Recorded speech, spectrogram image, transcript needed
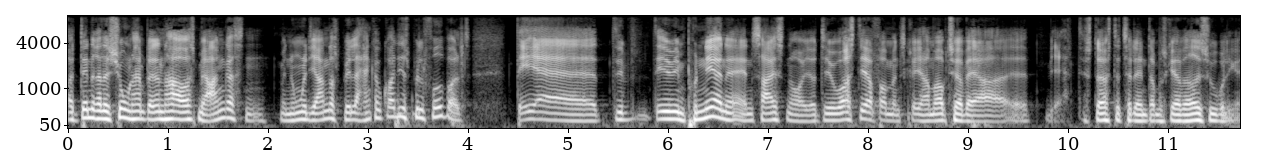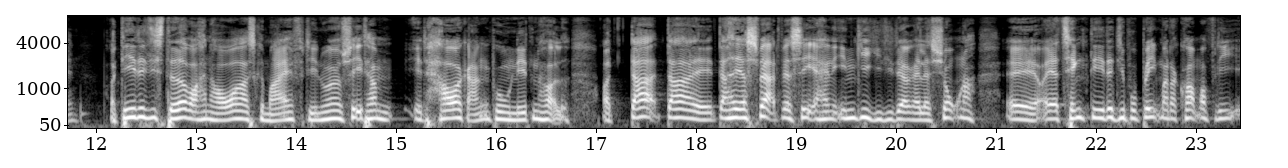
og den relation, han blandt andet har også med Ankersen, med nogle af de andre spillere, han kan jo godt lide at spille fodbold. Det er, det, det er jo imponerende af en 16-årig, og det er jo også derfor, man skriver ham op til at være øh, ja, det største talent, der måske har været i Superligaen. Og det er et af de steder, hvor han har overrasket mig, fordi nu har jeg jo set ham et hav af gange på U19-holdet, og der, der, øh, der havde jeg svært ved at se, at han indgik i de der relationer, øh, og jeg tænkte, det er et af de problemer, der kommer, fordi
